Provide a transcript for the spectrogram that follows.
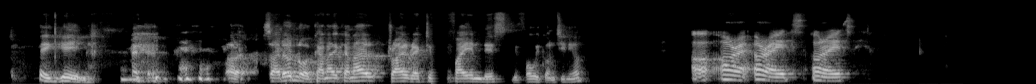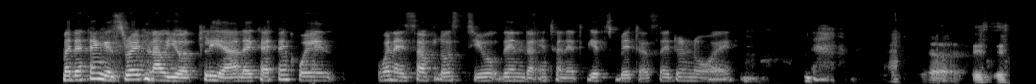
Again. all right. So I don't know. Can I can I try rectifying this before we continue? Oh, all right. All right. All right. But the thing is, right now you are clear. Like I think when when I have lost you, then the internet gets better. So I don't know why. yeah, it's, it's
